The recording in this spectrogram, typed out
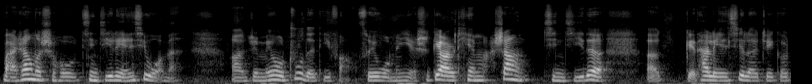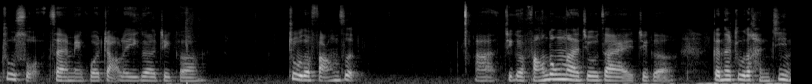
晚上的时候紧急联系我们，啊，这没有住的地方，所以我们也是第二天马上紧急的，呃，给他联系了这个住所，在美国找了一个这个住的房子，啊，这个房东呢就在这个跟他住的很近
